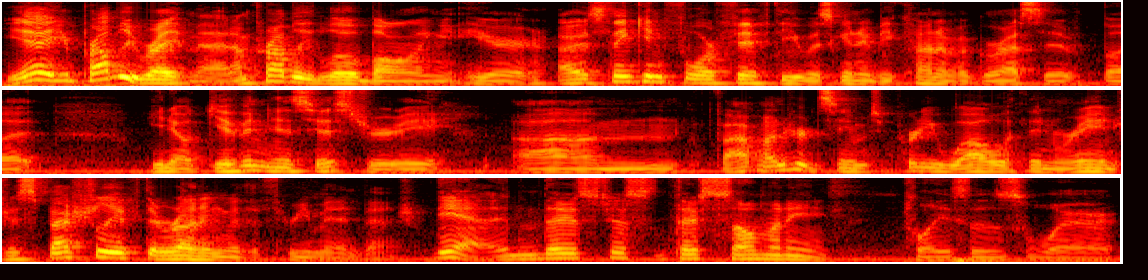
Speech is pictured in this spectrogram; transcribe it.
yeah, you're probably right, Matt. I'm probably lowballing it here. I was thinking 450 was going to be kind of aggressive, but, you know, given his history, um, 500 seems pretty well within range, especially if they're running with a three man bench. Yeah, and there's just there's so many places where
